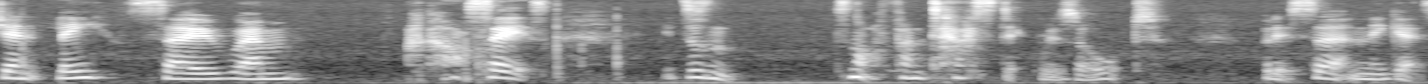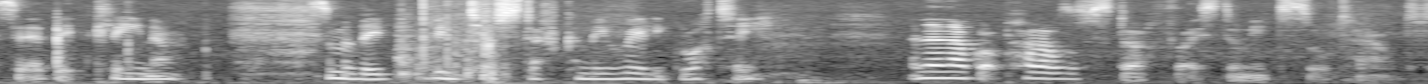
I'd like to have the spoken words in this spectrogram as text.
gently. So um, I can't say it's it doesn't it's not a fantastic result but it certainly gets it a bit cleaner. Some of the vintage stuff can be really grotty and then I've got piles of stuff that I still need to sort out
